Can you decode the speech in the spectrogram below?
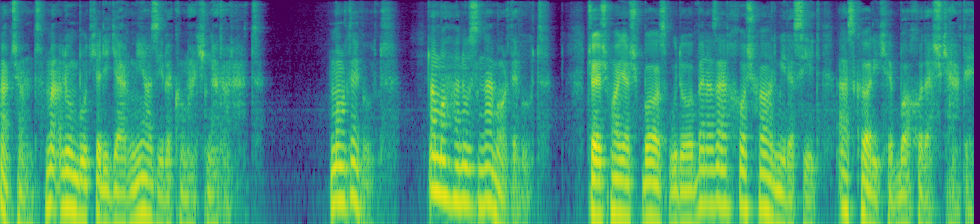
هرچند معلوم بود که دیگر نیازی به کمک ندارد. مرده بود اما هنوز نمرده بود. چشمهایش باز بود و به نظر خوشحال می رسید از کاری که با خودش کرده.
